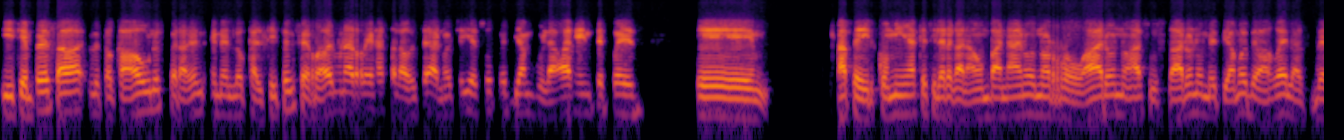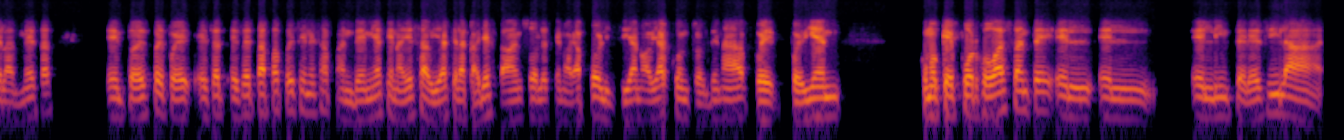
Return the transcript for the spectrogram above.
y siempre estaba, le tocaba a uno esperar en, en, el localcito encerrado en una reja hasta las 11 de la noche y eso pues deambulaba gente pues eh, a pedir comida, que si le regalaban bananos, nos robaron, nos asustaron, nos metíamos debajo de las, de las mesas entonces, pues fue esa, esa etapa, pues en esa pandemia que nadie sabía que la calle estaba en soles, que no había policía, no había control de nada, fue, fue bien, como que forjó bastante el, el, el interés y, la,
